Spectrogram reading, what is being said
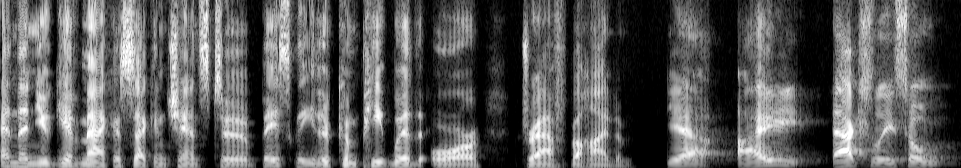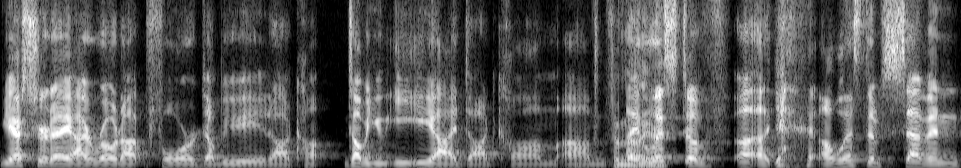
and then you give Mac a second chance to basically either compete with or draft behind him. Yeah, I actually so yesterday I wrote up for WEI.com weei.com um a list of uh, a list of seven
